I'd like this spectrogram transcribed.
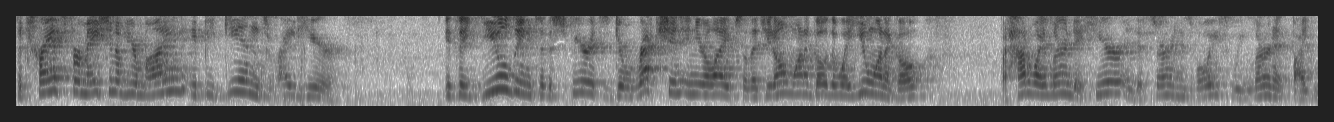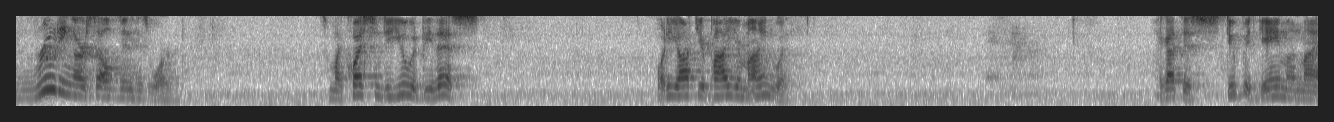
The transformation of your mind, it begins right here. It's a yielding to the Spirit's direction in your life so that you don't want to go the way you want to go. But how do I learn to hear and discern His voice? We learn it by rooting ourselves in His Word. So, my question to you would be this What do you occupy your mind with? I got this stupid game on my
